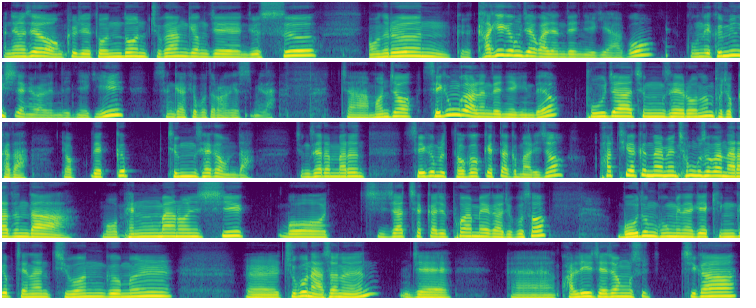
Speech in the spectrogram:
안녕하세요. 엉클즈의 돈돈 주간경제 뉴스. 오늘은 그 가계경제와 관련된 얘기하고 국내 금융시장에 관련된 얘기 생각해 보도록 하겠습니다. 자, 먼저 세금과 관련된 얘기인데요. 부자 증세로는 부족하다. 역대급 증세가 온다. 증세란 말은 세금을 더 걷겠다 그 말이죠. 파티가 끝나면 청구서가 날아든다. 뭐 100만 원씩 뭐 지자체까지 포함해 가지고서 모든 국민에게 긴급 재난 지원금을 어, 주고 나서는 이제 에, 관리 재정 수치가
